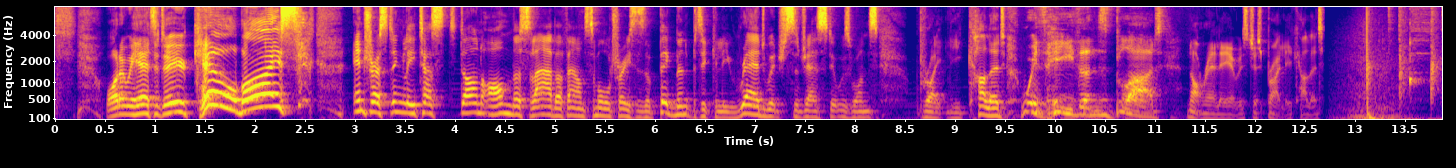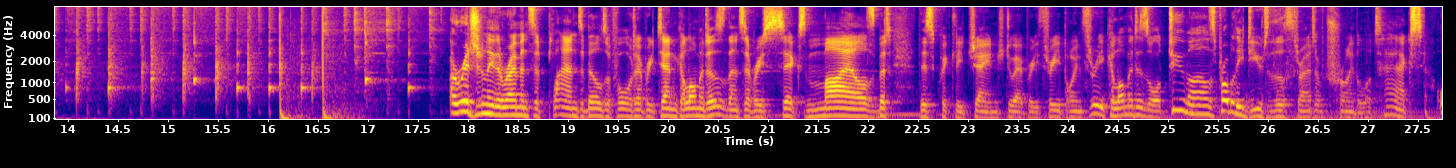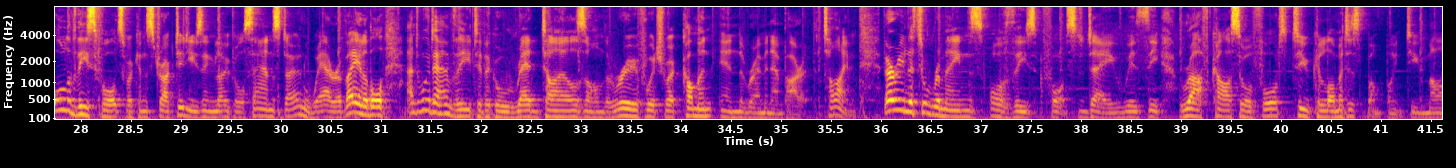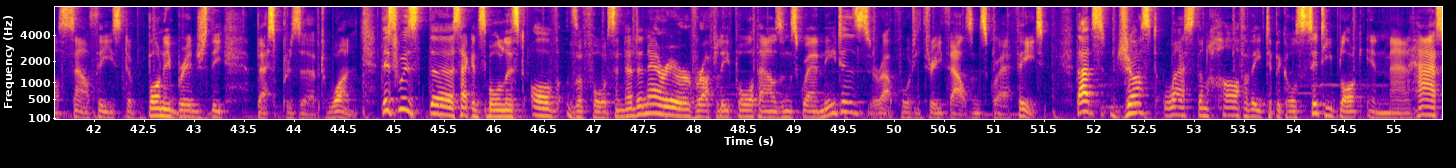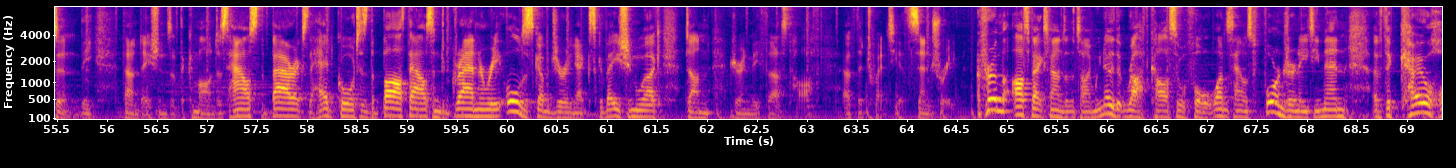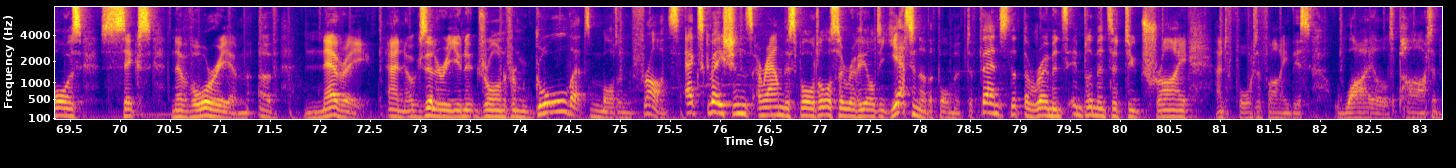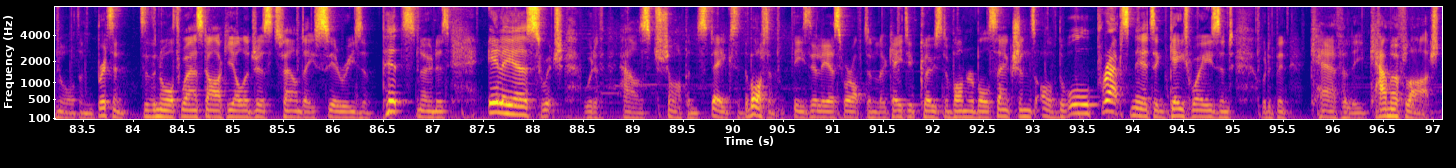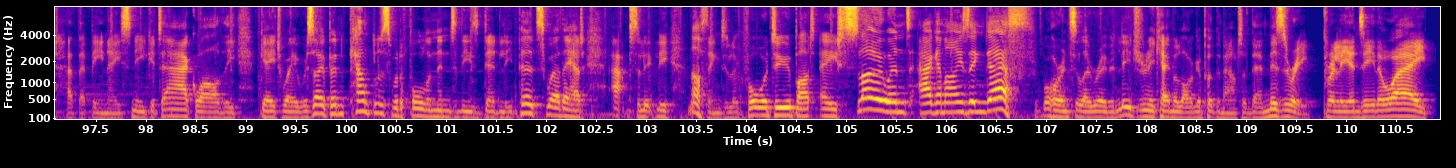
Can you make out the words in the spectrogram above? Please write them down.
What are we here to do? Kill, boys! Interestingly, tests done on the slab have found small traces of pigment, particularly red, which suggests it was once brightly coloured with heathen's blood. Not really, it was just brightly coloured. Originally, the Romans had planned to build a fort every 10 kilometers, that's every 6 miles, but this quickly changed to every 3.3 kilometers or 2 miles, probably due to the threat of tribal attacks. All of these forts were constructed using local sandstone where available, and would have the typical red tiles on the roof, which were common in the Roman Empire at the time. Very little remains of these forts today, with the Rough Castle Fort 2 kilometers, 1.2 miles southeast of Bonnybridge, the best preserved one. This was the second smallest of the forts and had an area area of roughly 4,000 square meters, or about 43,000 square feet. That's just less than half of a typical city block in Manhattan. The foundations of the commander's house, the barracks, the headquarters, the bathhouse, and granary all discovered during excavation work done during the first half of the 20th century. From artifacts found at the time, we know that Rough Castle Fort once housed 480 men of the Cohors 6 Nerviorum of Nevers, an auxiliary unit drawn from Gaul, that's modern France. Excavations around this fort also revealed yet another form of defense that the Romans implemented to try and fortify this wild part of northern Britain. To the northwest, archaeologists found a series of pits known as lilia, which would have housed sharpened stakes at the bottom. These lilia were often located close to vulnerable sections of the wall, perhaps near to gateways, and would have been carefully camouflaged. Had there been a sneak attack while the gateway was open, countless would have fallen into these deadly pits where they had absolutely nothing to look forward to but a slow and agonizing death, or until a Roman legionary came along and put them out of their misery. Brilliant either way.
